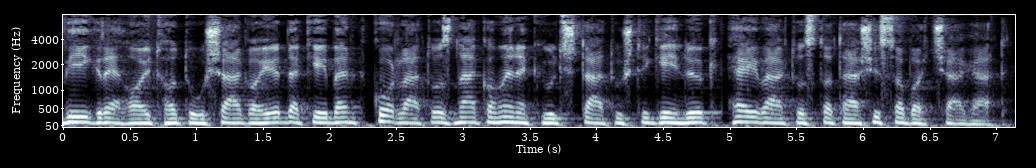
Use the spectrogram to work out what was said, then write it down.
végrehajthatósága érdekében korlátoznák a menekült státust igénylők helyváltoztatási szabadságát.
